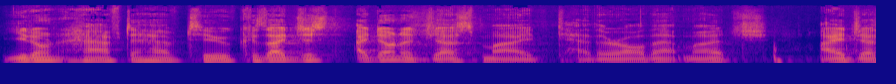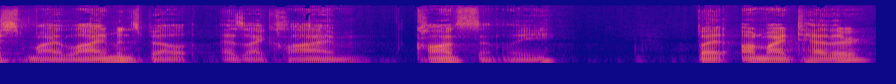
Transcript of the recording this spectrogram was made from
You don't have to have two because I just I don't adjust my tether all that much. I adjust my lineman's belt as I climb constantly, but on my tether,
